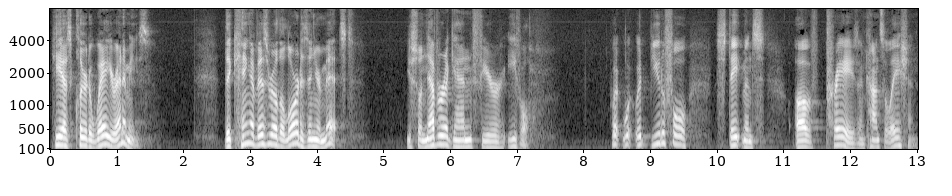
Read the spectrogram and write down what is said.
He has cleared away your enemies. The King of Israel, the Lord, is in your midst. You shall never again fear evil. What, what, what beautiful statements of praise and consolation.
